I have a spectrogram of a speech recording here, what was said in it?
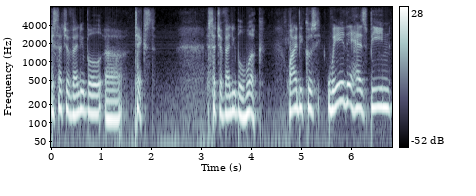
is such a valuable uh, text such a valuable work. Why? Because where there has been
